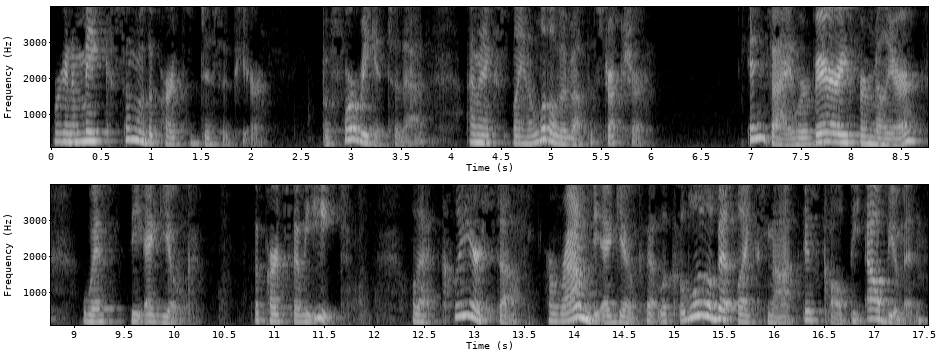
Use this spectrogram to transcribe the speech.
we're going to make some of the parts disappear. Before we get to that, I'm going to explain a little bit about the structure. Inside, we're very familiar with the egg yolk, the parts that we eat. Well, that clear stuff around the egg yolk that looks a little bit like snot is called the albumin.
